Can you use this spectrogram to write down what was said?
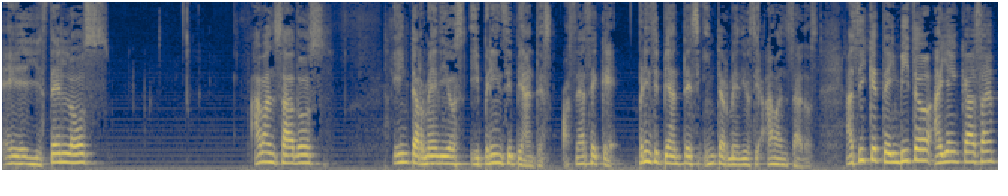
eh, estén los avanzados, intermedios y principiantes. O sea, hace que principiantes, intermedios y avanzados. Así que te invito allá en casa,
